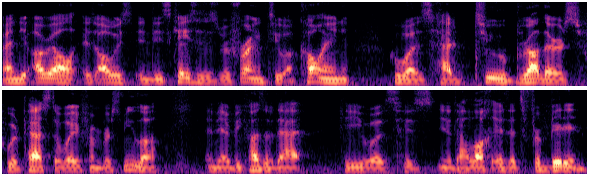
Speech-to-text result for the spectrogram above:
And the Ariel is always in these cases is referring to a Kohen who was had two brothers who had passed away from bris milah, and there because of that he was his you know the halach is it's forbidden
